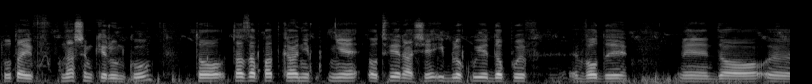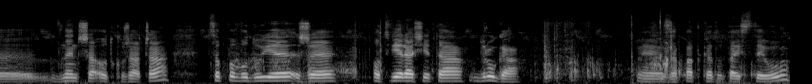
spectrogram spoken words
tutaj w naszym kierunku, to ta zapadka nie, nie otwiera się i blokuje dopływ wody e, do e, wnętrza odkurzacza, co powoduje, że otwiera się ta druga zapadka tutaj z tyłu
